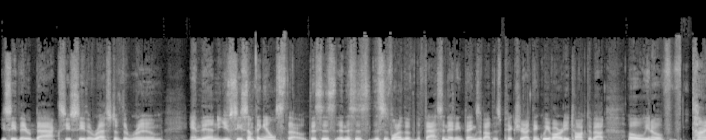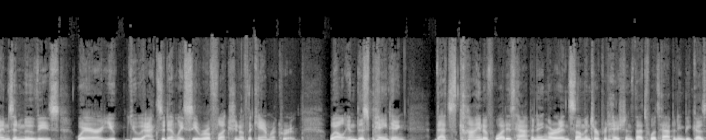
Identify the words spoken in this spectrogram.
You see their backs, you see the rest of the room, and then you see something else though. This is and this is this is one of the, the fascinating things about this picture. I think we've already talked about oh, you know, f- times in movies where you you accidentally see a reflection of the camera crew. Well, in this painting, that's kind of what is happening, or in some interpretations, that's what's happening because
